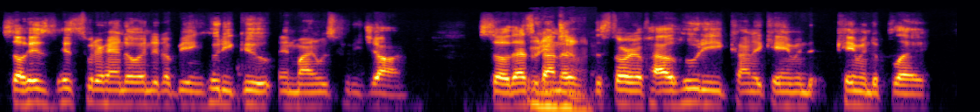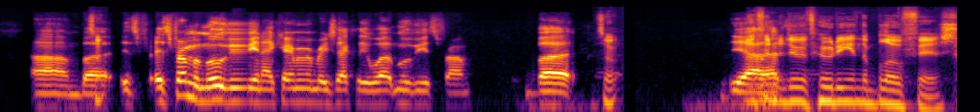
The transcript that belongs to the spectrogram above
So his his Twitter handle ended up being Hootie Goot and mine was Hootie John. So that's Hootie kind John. of the story of how Hootie kind of came into came into play. Um, but So- it's it's from a movie and I can't remember exactly what movie it's from. But So yeah, nothing to do with Hootie and the Blowfish.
